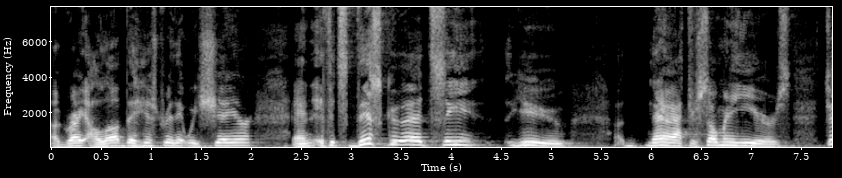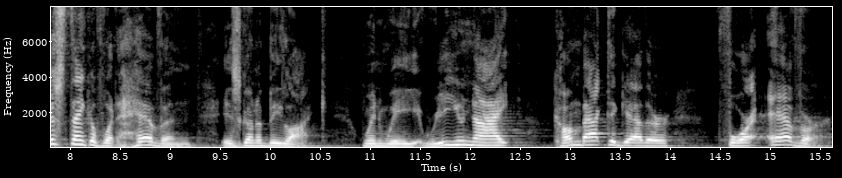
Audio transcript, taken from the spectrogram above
a great, I love the history that we share. And if it's this good seeing you now after so many years, just think of what heaven is going to be like when we reunite, come back together forever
